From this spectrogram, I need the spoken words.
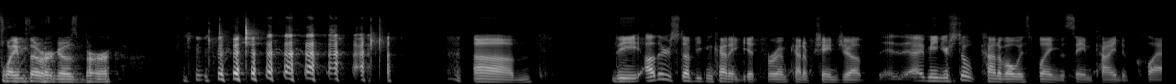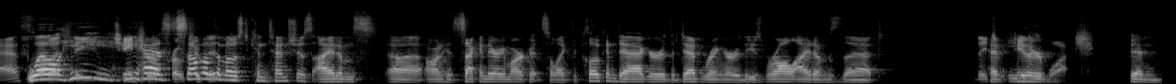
flamethrower goes burr. um the other stuff you can kind of get for him kind of change up i mean you're still kind of always playing the same kind of class Well, he he has some of the most contentious items uh, on his secondary market. So like the cloak and dagger, the dead ringer. These were all items that they have either- watch been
